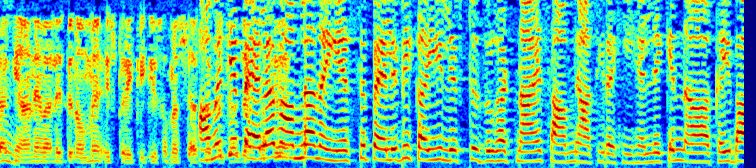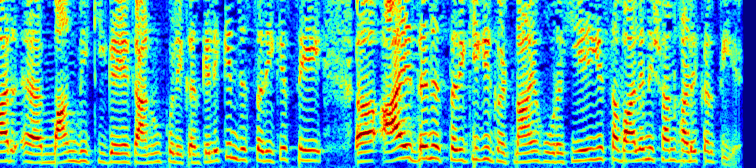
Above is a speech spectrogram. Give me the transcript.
ताकि हम्म। आने वाले दिनों में इस तरीके की समस्या अमित ये पहला मामला नहीं है। इससे पहले भी कई लिफ्ट दुर्घटनाएँ सामने आती रही हैं लेकिन आ, कई बार आ, मांग भी की गई है कानून को लेकर के। लेकिन जिस तरीके से आए दिन इस तरीके की घटनाएँ हो रही है ये सवाल निशान खड़े करती है।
